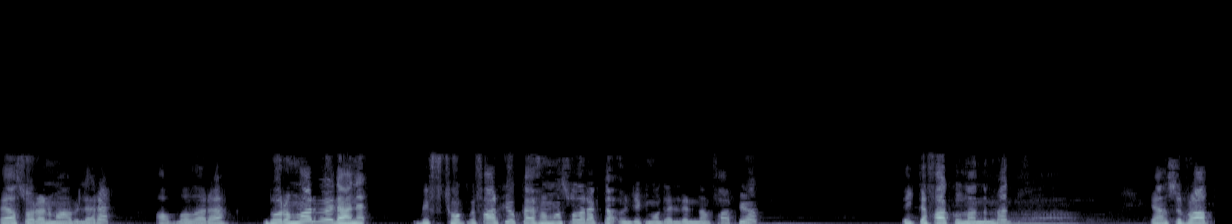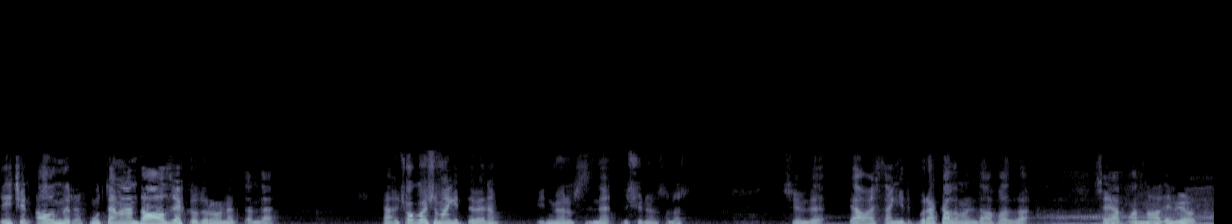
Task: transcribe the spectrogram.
Veya sorarım abilere, ablalara. Durumlar böyle hani bir çok bir farkı yok performans olarak da önceki modellerinden farkı yok. İlk defa kullandım ben. Yani sırf rahatlığı için alınır. Muhtemelen daha az yakıyordur Hornet'ten de. Yani çok hoşuma gitti benim. Bilmiyorum siz ne düşünüyorsunuz. Şimdi yavaştan gidip bırakalım hani daha fazla şey yapmanın alemi yok.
